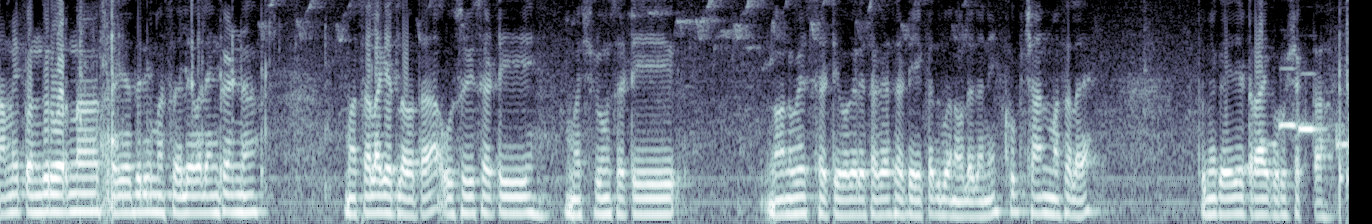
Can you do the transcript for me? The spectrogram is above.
आम्ही पंदूरवरनं सह्याद्री मसालेवाल्यांकडनं मसाला घेतला होता. उसळीसाठी मशरूमसाठी नॉनव्हेजसाठी वगैरे सगळ्यासाठी एकच बनवलं त्याने. खूप छान मसाला आहे. तुम्ही काही ट्राय करू शकता.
